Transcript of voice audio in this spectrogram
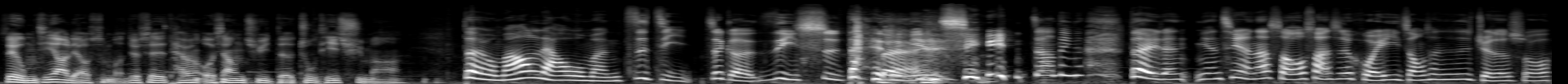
所以我们今天要聊什么？就是台湾偶像剧的主题曲吗？对，我们要聊我们自己这个 Z 世代的年轻人，这样听，对人年轻人那时候算是回忆中，甚至是觉得说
